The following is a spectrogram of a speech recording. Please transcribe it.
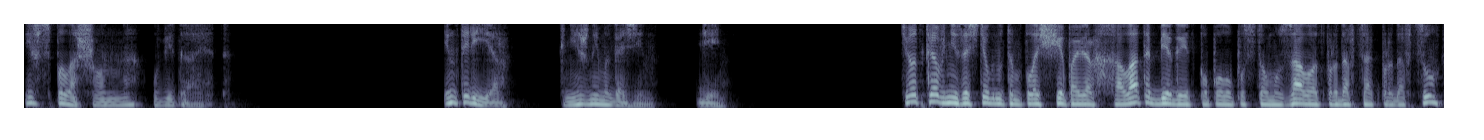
и всполошенно убегает. Интерьер. Книжный магазин. День. Тетка в незастегнутом плаще поверх халата бегает по полупустому залу от продавца к продавцу,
